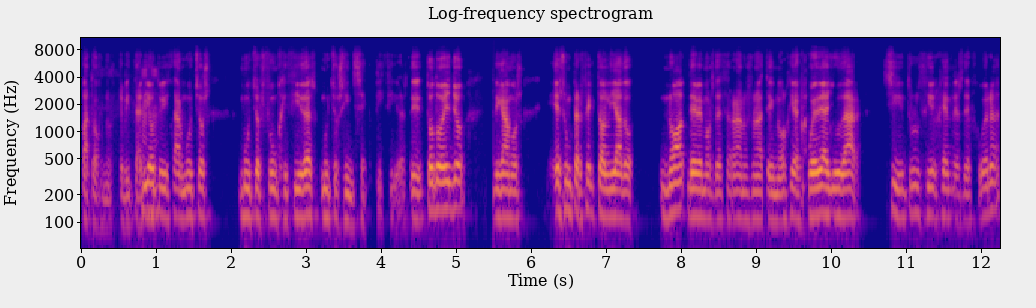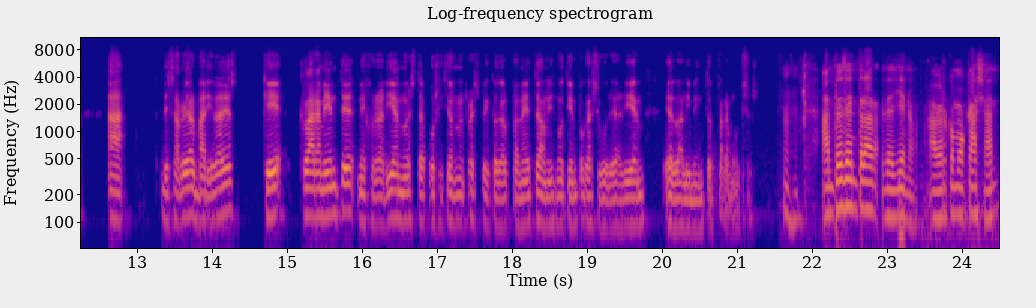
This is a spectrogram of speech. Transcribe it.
patógenos. Evitaría utilizar muchos, muchos fungicidas, muchos insecticidas. todo ello, digamos, es un perfecto aliado no debemos de cerrarnos en una tecnología que puede ayudar, sin introducir genes de fuera, a desarrollar variedades que claramente mejorarían nuestra posición respecto del planeta al mismo tiempo que asegurarían el alimento para muchos. Antes de entrar de lleno a ver cómo casan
